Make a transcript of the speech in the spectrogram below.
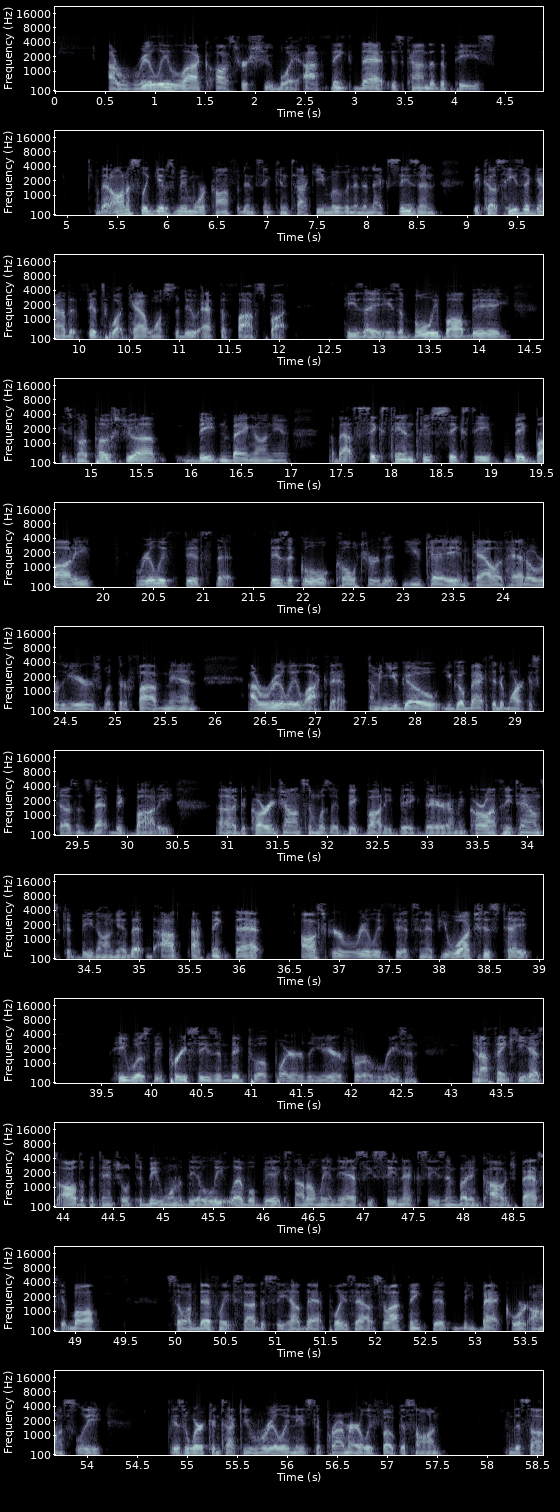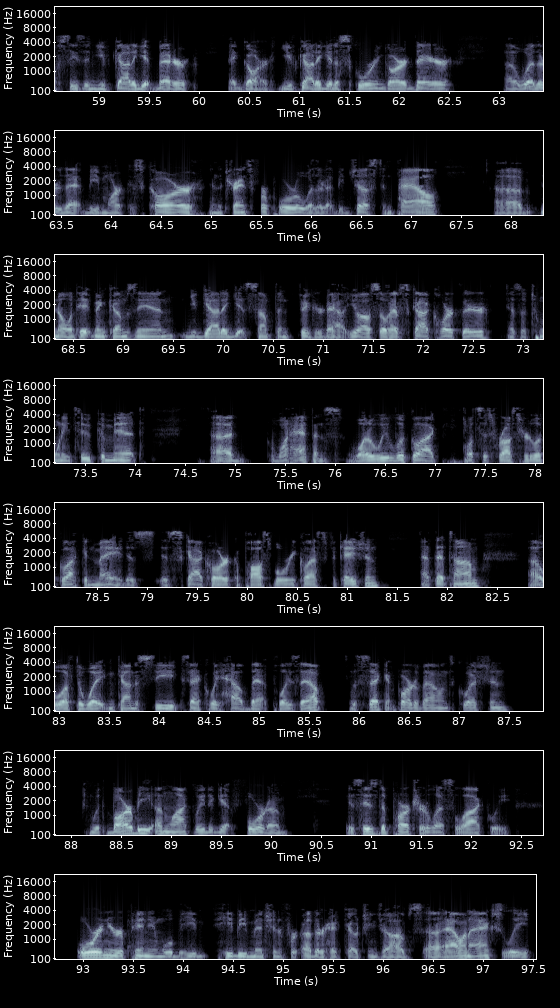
I really like Oscar Tshiebwe. I think that is kind of the piece that honestly gives me more confidence in Kentucky moving into next season because he's a guy that fits what Cal wants to do at the five spot. He's a he's a bully ball big. He's going to post you up, beat and bang on you. About 6'10", 260, big body, really fits that physical culture that UK and Cal have had over the years with their five men. I really like that. I mean, you go you go back to DeMarcus Cousins, that big body. Uh, Dakari Johnson was a big body big there. I mean, Karl-Anthony Towns could beat on you. That I, I think that Oscar really fits. And if you watch his tape, he was the preseason Big 12 Player of the Year for a reason. And I think he has all the potential to be one of the elite level bigs, not only in the SEC next season, but in college basketball. So I'm definitely excited to see how that plays out. So I think that the backcourt, honestly, is where Kentucky really needs to primarily focus on this offseason. You've got to get better at guard. You've got to get a scoring guard there, uh, whether that be Marcus Carr in the transfer portal, whether that be Justin Powell. Uh, Nolan Hickman comes in. You got to get something figured out. You also have Skyy Clark there as a 22 commit. Uh, what happens? What do we look like? What's this roster look like in May? Is is Skyy Clark a possible reclassification at that time? Uh, we'll have to wait and kind of see exactly how that plays out. The second part of Alan's question with Barbee unlikely to get Fordham, is his departure less likely? Or, in your opinion, will he, he be mentioned for other head coaching jobs? Uh, Alan, I actually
